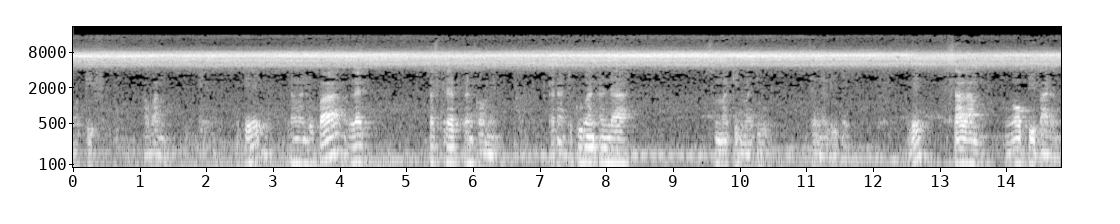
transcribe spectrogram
motif awan. Oke, jangan lupa like, subscribe, dan komen. Karena dukungan Anda semakin maju channel ini. Oke, salam ngopi bareng.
